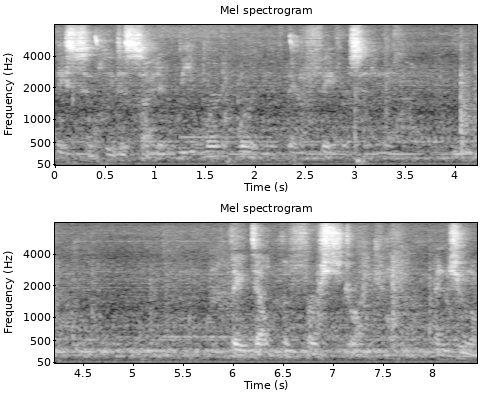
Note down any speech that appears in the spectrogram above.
they simply decided we weren't worthy of their favors anymore. They dealt the first strike, and Juno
